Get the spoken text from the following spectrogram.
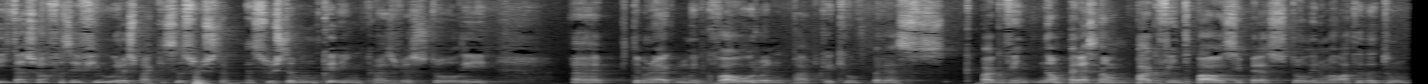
e estás só a fazer figuras, pá, que isso assusta-me, assusta-me um bocadinho, que às vezes estou ali Uh, também não é muito que vá ao Urban, pá, porque aquilo parece que pago 20, não, parece não, pago 20 paus e parece que estou ali numa lata de atum,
